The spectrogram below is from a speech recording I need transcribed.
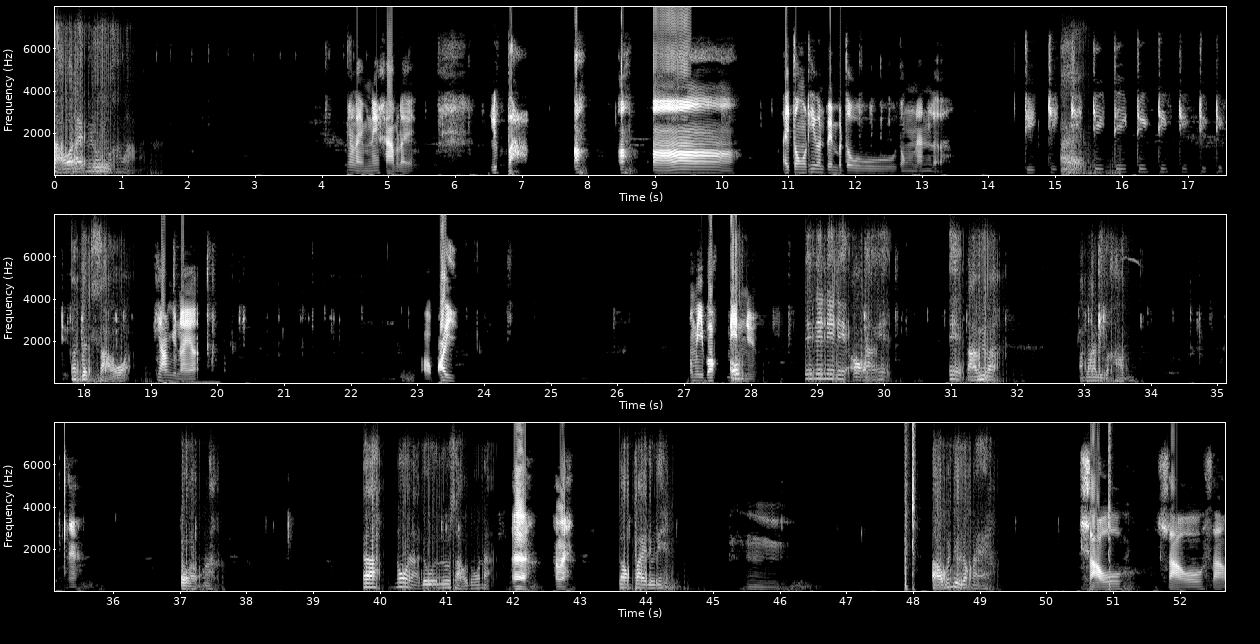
อ่าพี่เห็นเสาอะไรไม่รู้อยู่ข้างหลังอะอะไรมันไม่ครับอะไรหรือเปล่าอ๋ออ๋ออ๋อไอตรงที่มันเป็นประตูตรงนั้นเหรอติ๊กติ๊กติ๊กติ๊กติ๊กติ๊กติ๊กติ๊กติ๊กติ๊กติ๊กมันเป็นเสาอะพี่ยามอยู่ไหนอะออกไปมันมีบล็อกดินอยู่ นี่นี่นี่นี่ออกทางนี้นี่ตามพี่มาตามมาดีกว่าคนะำตัวออกมาอะโน่นอะ ดูดูเสาโน่นอะ เออทำไมลองไปดูดิอืมเสามันอยู่ตรงไหน เสา เสา เสา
